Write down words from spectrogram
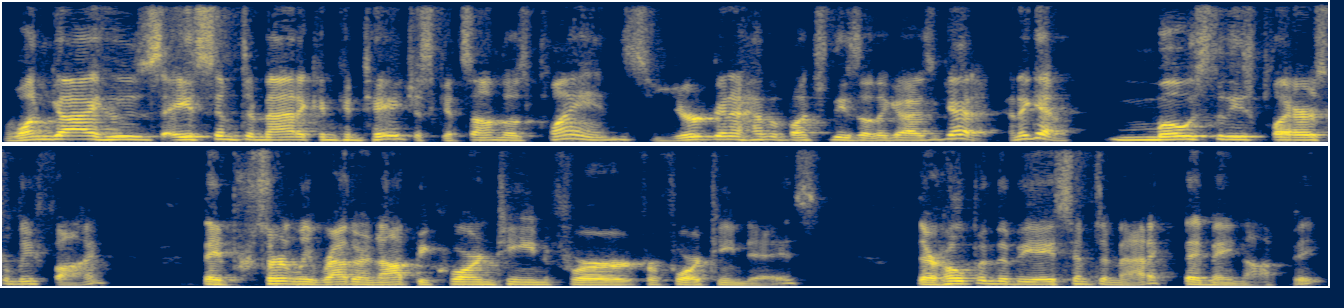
one guy who's asymptomatic and contagious gets on those planes, you're going to have a bunch of these other guys get it. And again, most of these players will be fine. They'd certainly rather not be quarantined for, for 14 days. They're hoping to be asymptomatic. They may not be.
